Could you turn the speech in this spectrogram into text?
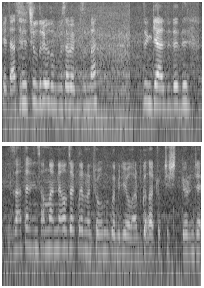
Geçen sene çıldırıyordum bu sebep yüzünden dün geldi dedi. Zaten insanlar ne alacaklarını çoğunlukla biliyorlar. Bu kadar çok çeşit görünce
